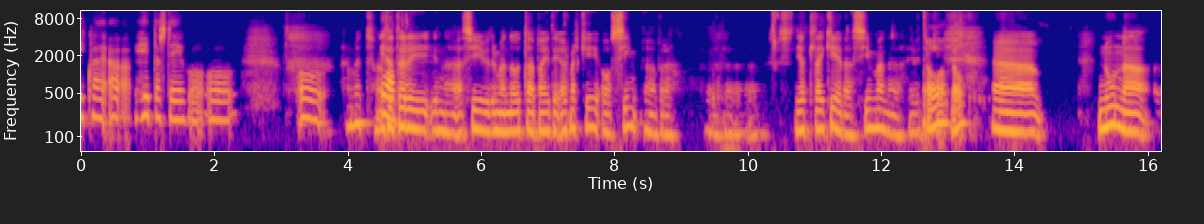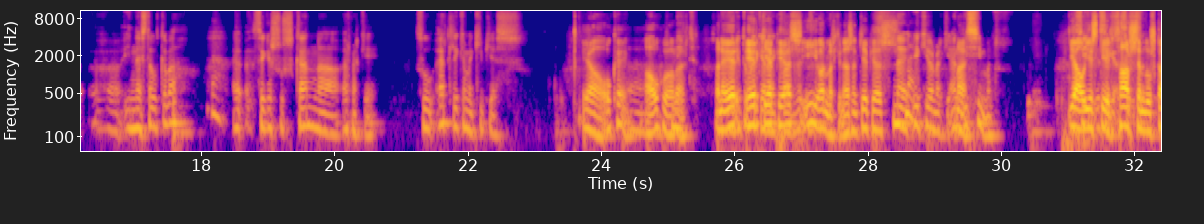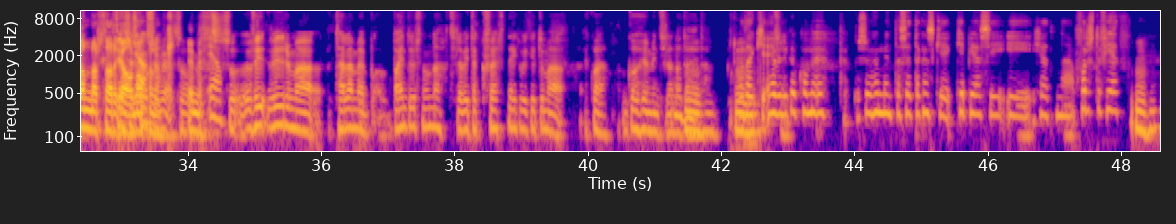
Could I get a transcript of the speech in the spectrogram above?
í hvað hittastig og, og, og Já. Þetta er í, inn að því við erum að nota bæði örmerki og sím, uh, bara uh, snjallæki eða síman eða ég veit ekki. já, já, Uh, núna í næsta útgafa uh, þegar þú skanna örmerki þú ert líka með GPS já, ok, uh, áhugavert. þannig er, er GPS í örmerkinu þess að GPS, Nei, Nei. ekki örmerki, en Nei. í síman já, ég skil, þegar- þar sem þú skannar þar, já, nákvæmlega. við erum að tala með bændur núna til að vita hvernig við getum að eitthvað góð hugmynd til að nota Mhm. þetta. og það ke- hefur líka komið upp svo hugmynd að setja kannski GPS í, í hérna forstu fjöð Mhm,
